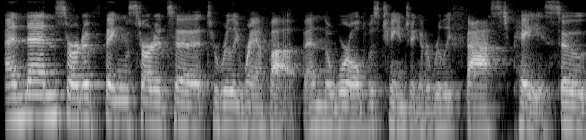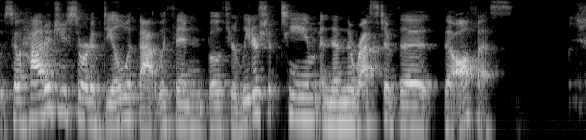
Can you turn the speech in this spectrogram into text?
And then sort of things started to to really ramp up and the world was changing at a really fast pace. So so how did you sort of deal with that within both your leadership team and then the rest of the the office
